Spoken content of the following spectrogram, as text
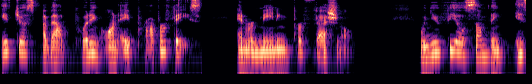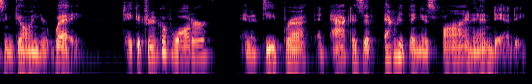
It's just about putting on a proper face and remaining professional. When you feel something isn't going your way, take a drink of water and a deep breath and act as if everything is fine and dandy.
